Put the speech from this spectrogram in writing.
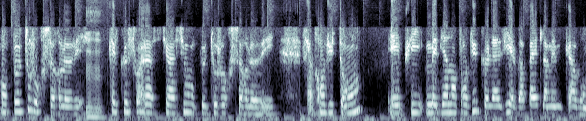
on peut toujours se relever. Mhm. Quelle que soit la situation, on peut toujours se relever. Ça prend du temps. Et puis, mais bien entendu que la vie, elle va pas être la même qu'avant.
